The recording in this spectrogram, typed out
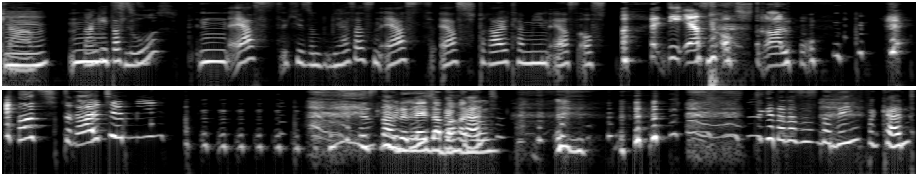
Klar. Mhm. Wann Mhm, geht's das, los? Ein Erst, hier so ein, wie heißt das, ein Erst, Erststrahltermin, Erstaus, Die Erstausstrahlung. Erststrahltermin? ist wir eine Laserbehandlung. genau, das ist noch nicht bekannt.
